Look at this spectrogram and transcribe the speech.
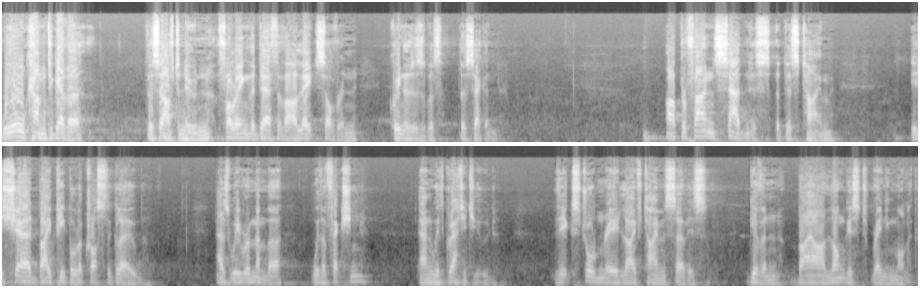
We all come together this afternoon following the death of our late sovereign, Queen Elizabeth II. Our profound sadness at this time is shared by people across the globe as we remember with affection and with gratitude the extraordinary lifetime service given by our longest reigning monarch.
